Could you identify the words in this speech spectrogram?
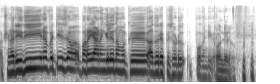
ഭക്ഷണ രീതിനെ പറ്റി പറയുകയാണെങ്കിൽ നമുക്ക് അതൊരു എപ്പിസോഡ് പോകേണ്ടി വരും. ഭക്ഷണരീതി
